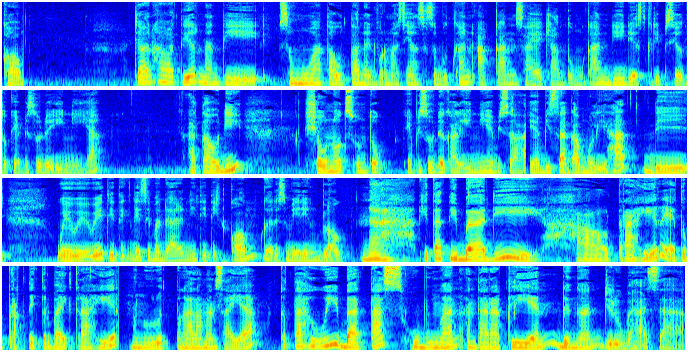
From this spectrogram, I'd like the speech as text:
www.ic-interpreters.com Jangan khawatir, nanti semua tautan dan informasi yang saya sebutkan akan saya cantumkan di deskripsi untuk episode ini ya. Atau di show notes untuk episode kali ini yang bisa yang bisa kamu lihat di www.desimadalani.com garis miring blog. Nah, kita tiba di hal terakhir yaitu praktik terbaik terakhir menurut pengalaman saya. Ketahui batas hubungan antara klien dengan juru bahasa.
